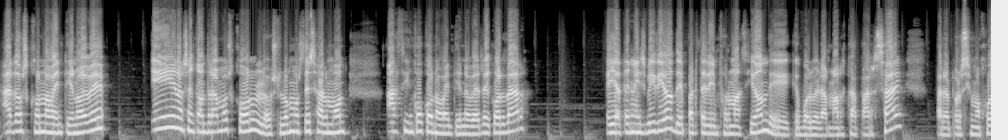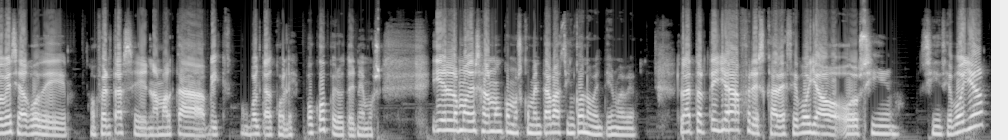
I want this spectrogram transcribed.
a 2,99 y nos encontramos con los lomos de salmón a 5,99. Recordar que ya tenéis vídeo de parte de información de que vuelve la marca Parsai para el próximo jueves y algo de Ofertas en la marca Big, vuelta al cole. Poco, pero tenemos. Y el lomo de salmón, como os comentaba, 5,99. La tortilla fresca de cebolla o, sin, cebolla,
